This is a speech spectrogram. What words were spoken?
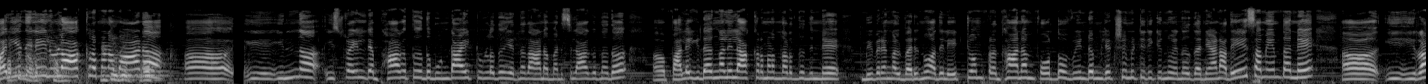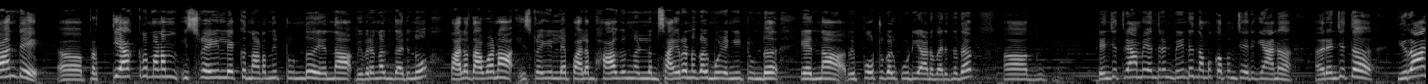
വലിയ നിലയിലുള്ള ആക്രമണമാണ് ഇന്ന് ഇസ്രായേലിന്റെ ഭാഗത്ത് നിന്നും ഉണ്ടായിട്ടുള്ളത് എന്നതാണ് മനസ്സിലാകുന്നത്. പലയിടങ്ങളിൽ ആക്രമണം നടന്നതിന്റെ വിവരങ്ങൾ വരുന്നു. അതിൽ ഏറ്റവും പ്രധാനം ഫോർദോ വീണ്ടും ലക്ഷ്യമിട്ടിരിക്കുന്നു എന്ന് തന്നെയാണ്. അതേസമയം തന്നെ ഇറാന്റെ പ്രത്യാക്രമണം ഇസ്രയേലിലേക്ക് നടന്നിട്ടുണ്ട് എന്ന വിവരങ്ങൾ തരുന്നു. പലതവണ ഇസ്രയേലിലെ പല ഭാഗങ്ങളിലും സൈറണുകൾ മുഴങ്ങിയിട്ടുണ്ട് എന്ന റിപ്പോർട്ടുകൾ കൂടിയാണ് വരുന്നത്. രഞ്ജിത്ത് രാമചന്ദ്രൻ വീണ്ടും നമുക്കൊപ്പം ചേരുകയാണ്. രഞ്ജിത്ത് ഇറാൻ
